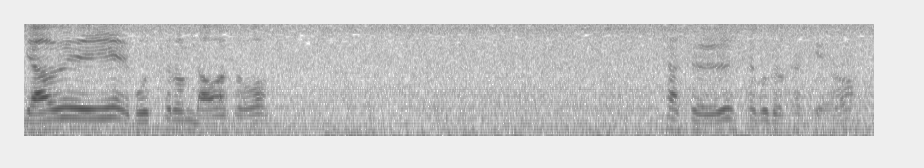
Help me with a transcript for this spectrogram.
야외에 모처럼 나와서 샷을 해보도록 할게요.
